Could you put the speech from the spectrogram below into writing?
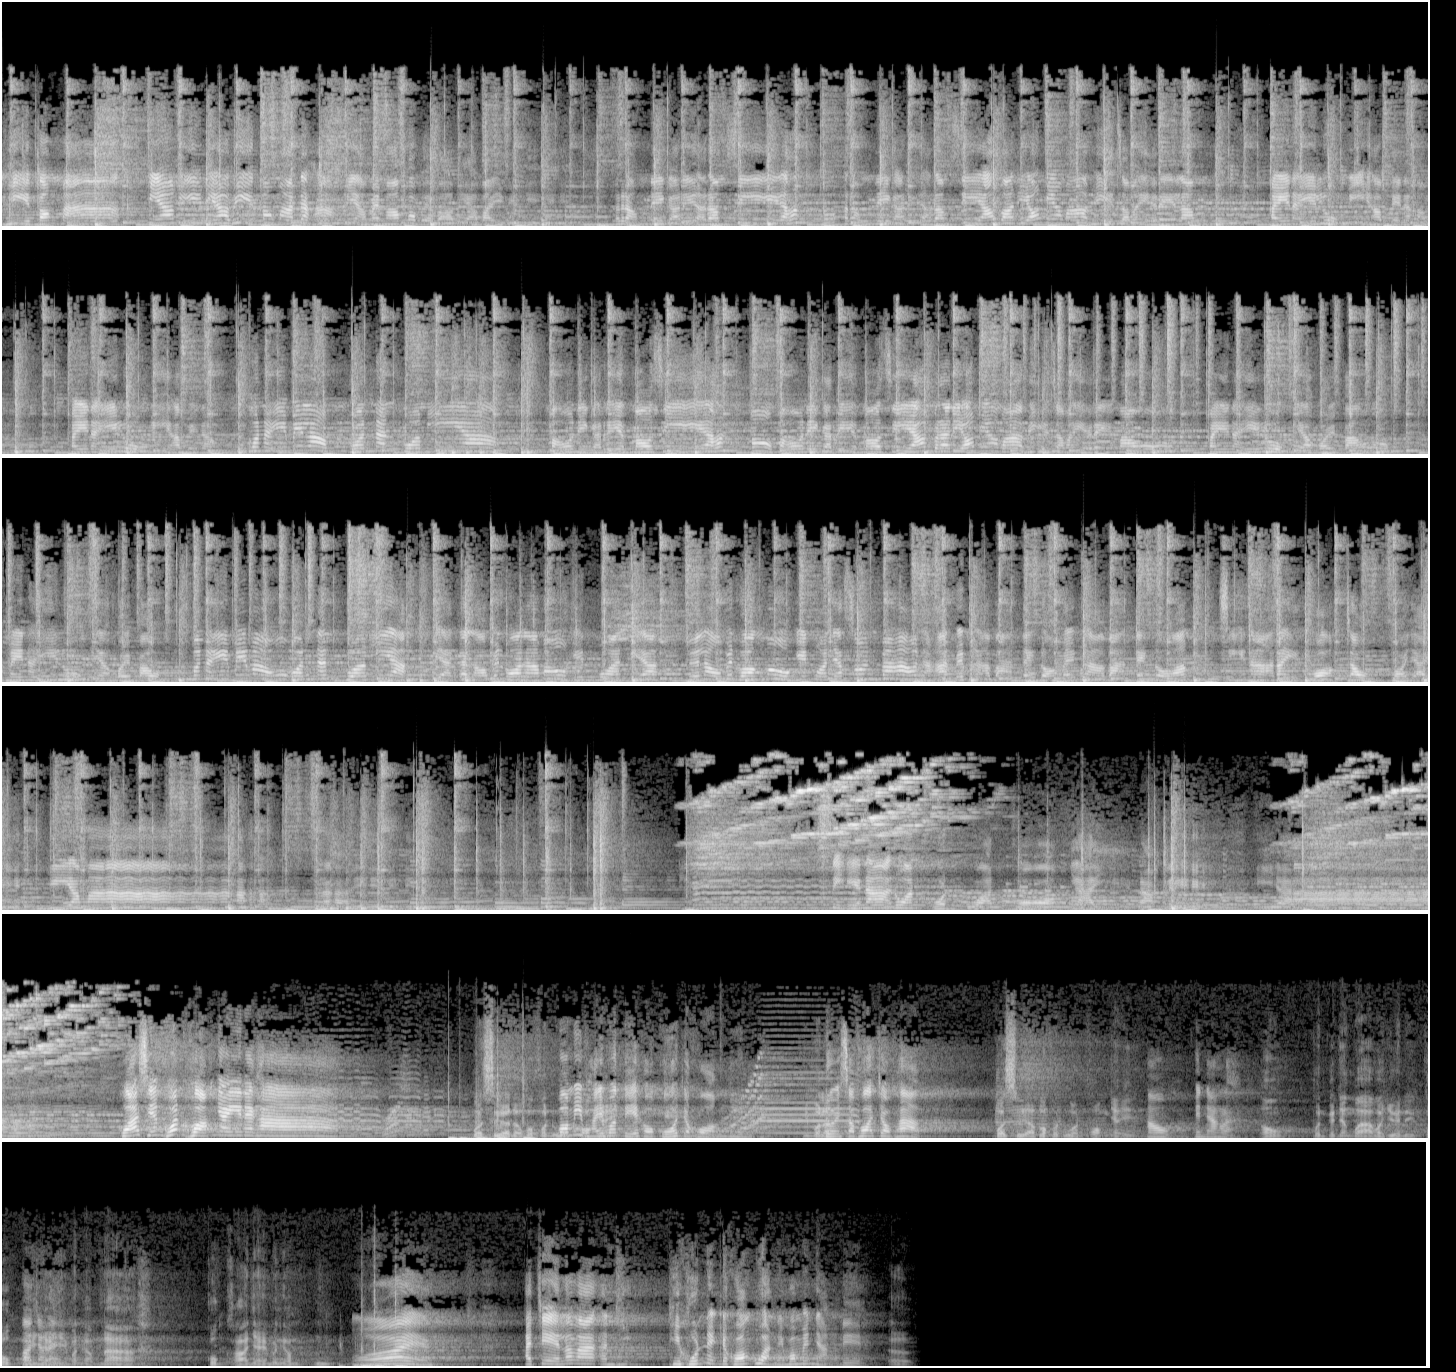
พี่ต้องมา เมียมีเมียพี่ต้องมาแต่หากเมียไม่มาก็แปลว่าเมียไม่มีรำในกะเรียรำเสียรำในกะเรียรำเสียวันเดียวเมียมาพี่จะไม่เร สีหน้านวลคนอวดของใหญ่รักเลียาขวาเสียงคนของใหญ่นะคะบ่เสือดอกว่าคนอ้วนบ่มีของไผใหญ่บ่ตีเขาโกเจ้าของมือนี่นี่บ่โดล่ะยเฉพาะเจ้าภาพบ่เสือบ่คนอ้วนของใหญ่ เอาเป็นหยังล่ะ เอาเพิ่นก็ยังว่าว่าอยู่นี่กกว่าไม้จังใหได๋ญ่มันงำหน้ากกขาใหญ่มันงำอืมโอ้ยอาเจแล้วว่าอันที่ที่คุณเนี่ยเจ้าของอ้วนนี่บ่แม่นหยังเด้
